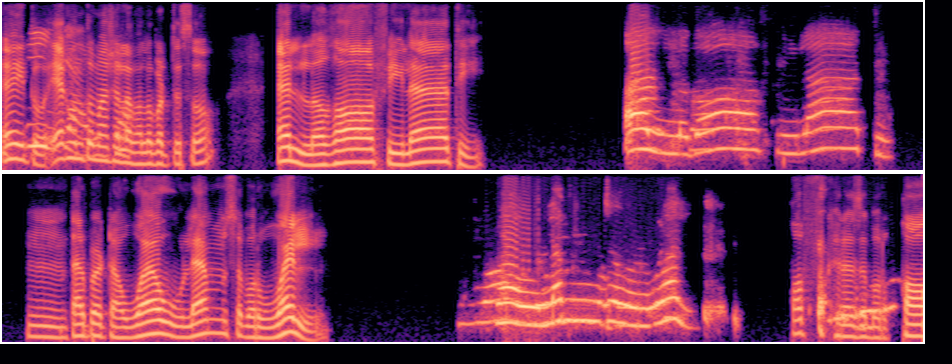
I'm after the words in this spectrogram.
এই তো এখন তো মাশাআল্লাহ ভালো পারতেছো الغافلات আল গাফিলাতি হুম তারপর একটা ওয়াও লাম সবর ওয়েল ওয়াও লাম জবর ওয়াল قف খারা জবর কা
